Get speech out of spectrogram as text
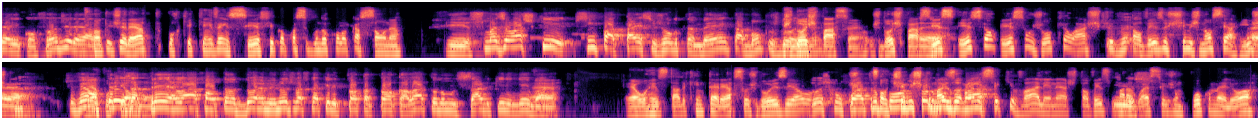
aí, confronto direto. Confronto direto, porque quem vencer fica com a segunda colocação, né? Isso, mas eu acho que se empatar esse jogo também tá bom para os dois. Os dois né? passam, é. os dois passam. É. Esse, esse, é, esse é um jogo que eu acho que tiver... talvez os times não se arrisquem. É. Se tiver né? um 3x3 é um... lá, faltando dois minutos, vai ficar aquele toca-toca lá, todo mundo sabe que ninguém vai. É, é o resultado que interessa aos dois. E é o... Dois com quatro São pontos, times que mais ou menos se equivalem, né? Acho que talvez o Paraguai Isso. seja um pouco melhor,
